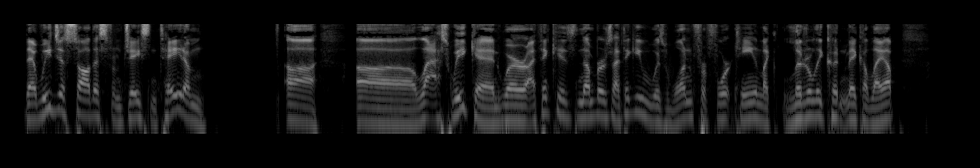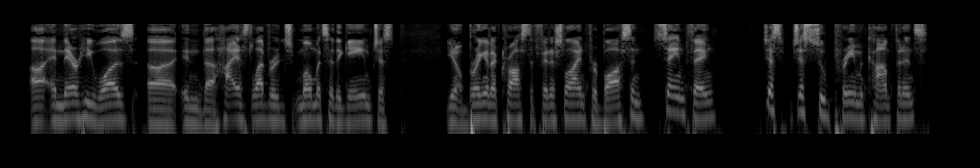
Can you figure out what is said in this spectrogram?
that we just saw this from Jayson Tatum. Uh, last weekend where I think his numbers, I think he was one for 14, like literally couldn't make a layup. Uh, and there he was uh, in the highest leverage moments of the game, just, you know, bringing across the finish line for Boston. Same thing, just, just supreme confidence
